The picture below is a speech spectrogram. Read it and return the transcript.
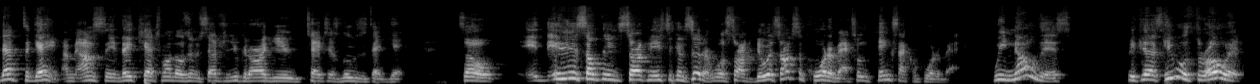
that's the game. I mean, honestly, if they catch one of those interceptions, you could argue Texas loses that game. So it, it is something Sark needs to consider. Will Sark do it? Sark's a quarterback, so he thinks like a quarterback. We know this because he will throw it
